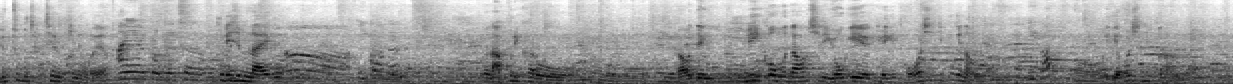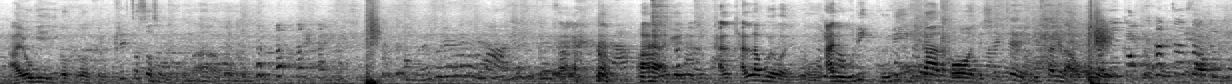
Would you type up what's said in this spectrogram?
유튜브 자체로 키는 거예요? 아니요 거기 그 프리즘 라이브? 어, 이거는 이건 아프리카로 하는 거고. 야 근데 우- 우리 거보다 확실히 여기 되게 더 훨씬 이쁘게 나오죠. 이거? 어 이게 훨씬 이쁘다. 아 여기 이거 그거 그 필터 써서 그렇구나. 어. 왜 그래? 나안 해도 되잖아. 아 이게 좀 달, 달라 보여가지고. 아니 우리 우리가 더 이제 실제 비슷하게 나오고. 여기 커피 한잔 사주고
